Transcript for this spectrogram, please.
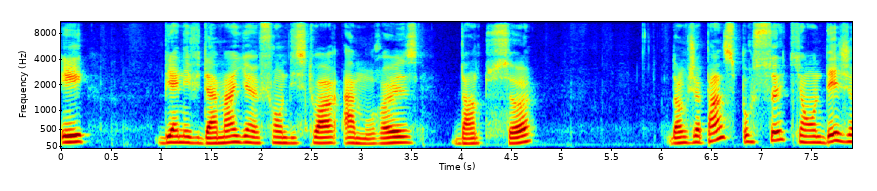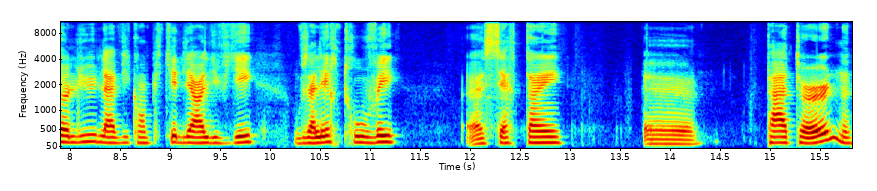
Et bien évidemment, il y a un fond d'histoire amoureuse dans tout ça. Donc je pense pour ceux qui ont déjà lu La vie compliquée de Léa Olivier, vous allez retrouver euh, certains euh, patterns.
